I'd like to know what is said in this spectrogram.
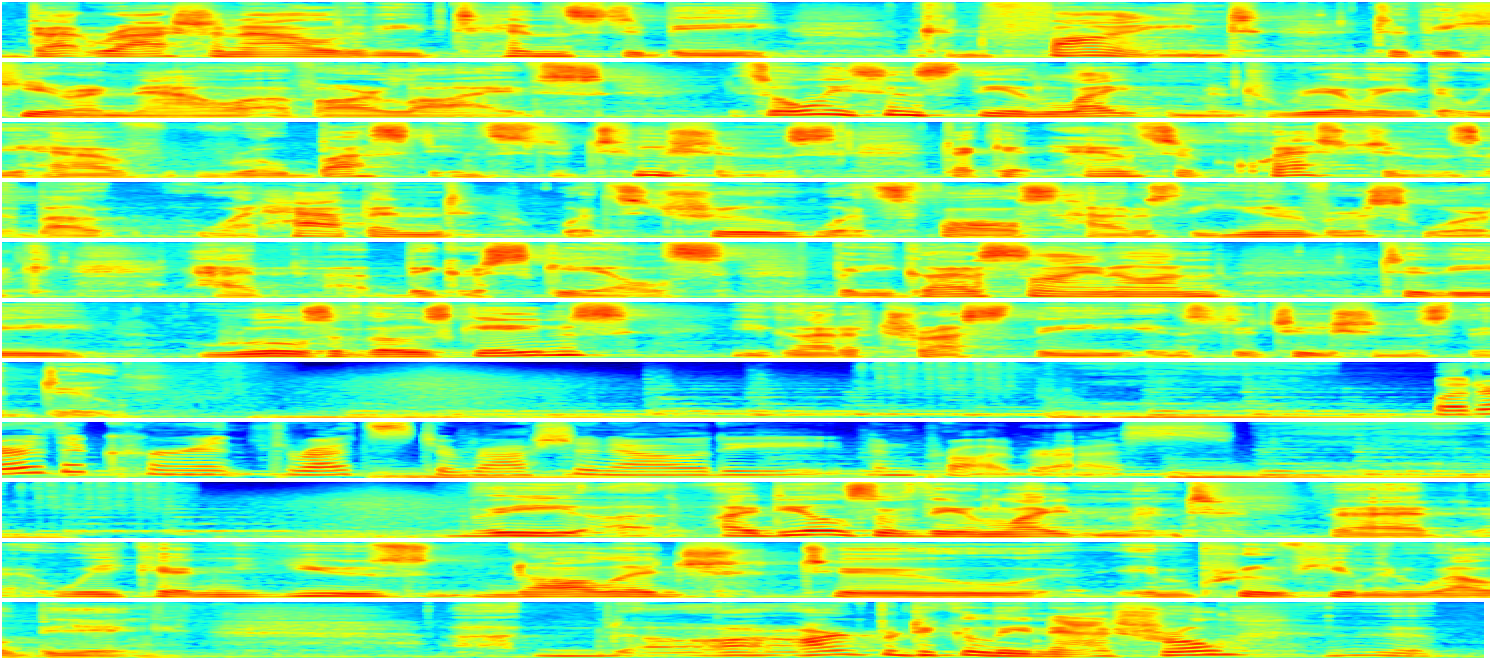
that rationality tends to be confined to the here and now of our lives. It's only since the Enlightenment, really, that we have robust institutions that can answer questions about what happened, what's true, what's false, how does the universe work at uh, bigger scales. But you got to sign on to the rules of those games. You got to trust the institutions that do. What are the current threats to rationality and progress? The uh, ideals of the Enlightenment that we can use knowledge to improve human well-being uh, aren't particularly natural.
